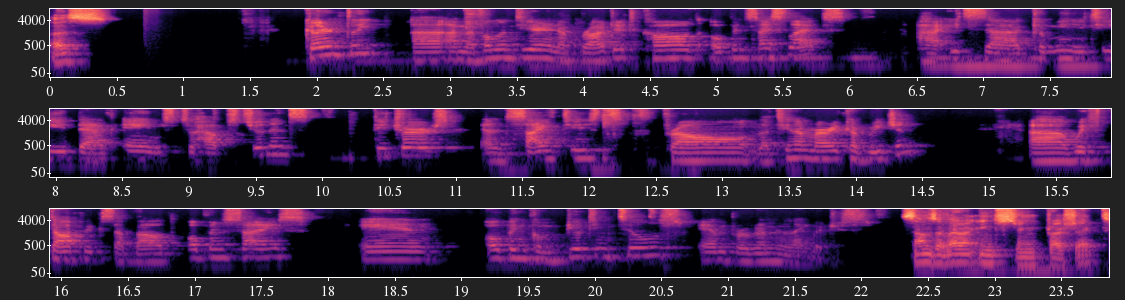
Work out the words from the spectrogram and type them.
us? Currently, uh, I'm a volunteer in a project called Open Science Labs. Uh, it's a community that aims to help students, teachers, and scientists from Latin America region uh, with topics about open science and open computing tools and programming languages. Sounds a very interesting project.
